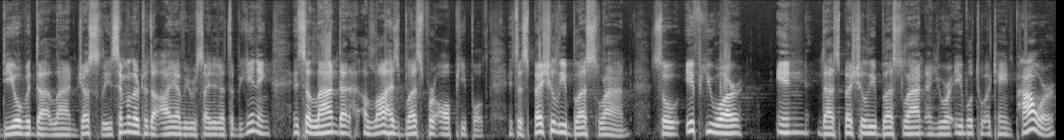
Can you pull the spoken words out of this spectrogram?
deal with that land justly. Similar to the ayah we recited at the beginning, it's a land that Allah has blessed for all people. It's a specially blessed land. So if you are in that specially blessed land and you are able to attain power,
